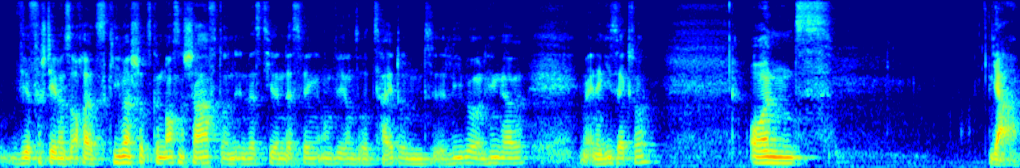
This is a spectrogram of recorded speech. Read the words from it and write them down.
wir verstehen uns auch als Klimaschutzgenossenschaft und investieren deswegen irgendwie unsere Zeit und Liebe und Hingabe im Energiesektor. Und ja,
